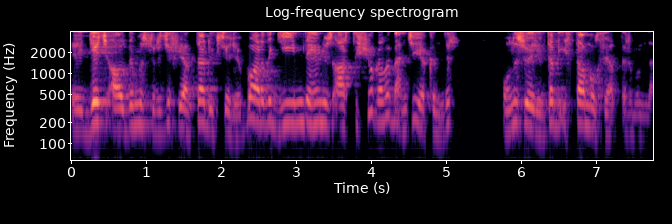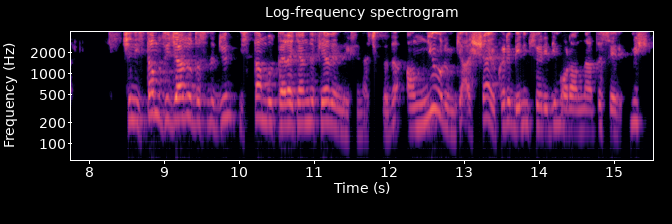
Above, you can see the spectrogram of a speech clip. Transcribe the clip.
e, geç aldığımız sürece fiyatlar yükseliyor. Bu arada giyimde henüz artış yok ama bence yakındır. Onu söyleyeyim. Tabii İstanbul fiyatları bunlar. Şimdi İstanbul Ticaret Odası da dün İstanbul Perakende Fiyat Endeksini açıkladı. Anlıyorum ki aşağı yukarı benim söylediğim oranlarda seyretmiş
